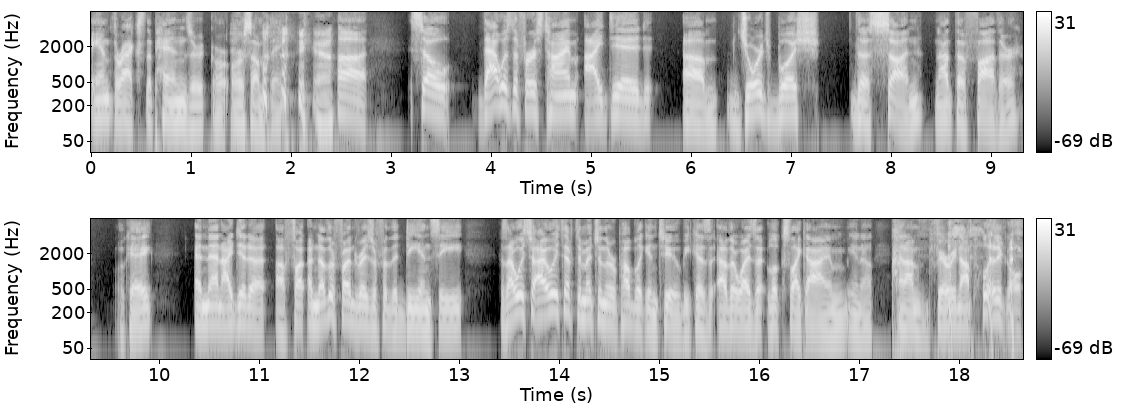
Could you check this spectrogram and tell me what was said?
anthrax the pens or or, or something. yeah. Uh, so that was the first time I did um, George Bush, the son, not the father. Okay, and then I did a, a fu- another fundraiser for the DNC because I always I always have to mention the Republican too because otherwise it looks like I'm you know and I'm very not political.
